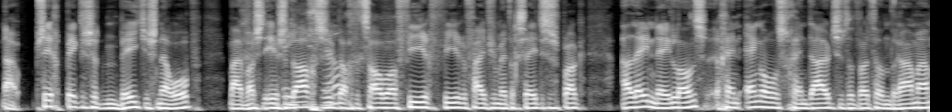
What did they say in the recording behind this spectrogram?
nou, op zich pikte ze het een beetje snel op. Maar het was de eerste dag. Dus ik dacht, het zal wel vier, vier, vijf uur met haar gezeten. Ze sprak alleen Nederlands. Geen Engels, geen Duits. Dus dat was dan een drama.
